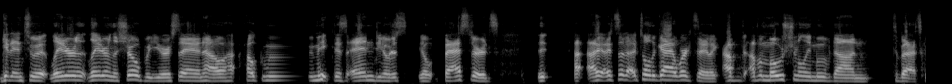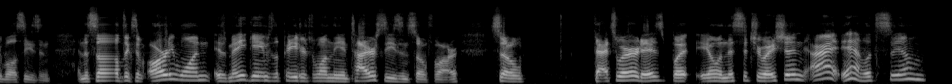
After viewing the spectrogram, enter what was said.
get into it later later in the show. But you were saying how how can we make this end you know just you know faster? It's it, I, I said I told the guy at work today like I've I've emotionally moved on to basketball season, and the Celtics have already won as many games as the Patriots won the entire season so far. So that's where it is. But you know, in this situation, all right, yeah, let's you know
